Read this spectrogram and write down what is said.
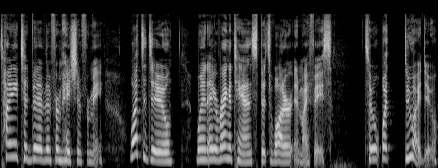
tiny tidbit of information for me what to do when a orangutan spits water in my face. So, what do I do?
